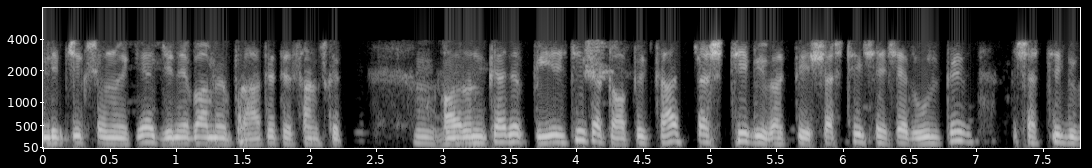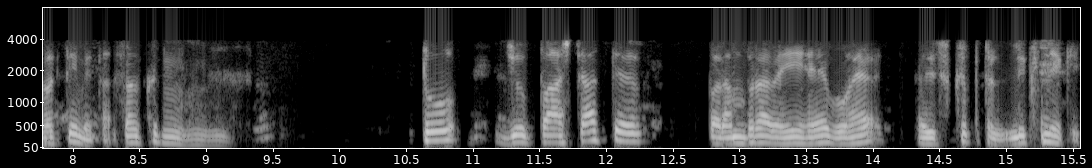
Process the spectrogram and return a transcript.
लिपजिक से उन्होंने किया जिनेवा में पढ़ाते थे संस्कृत। हम्म, हम्म। और उनका जो पीएचडी का टॉपिक था षष्ठी विभक्ति षष्ठी शेष रूल पे षष्ठी विभक्ति में था संस्कृत। हम्म, तो जो पाश्चात्य परंपरा रही है वो है स्क्रिप्ट लिखने की।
